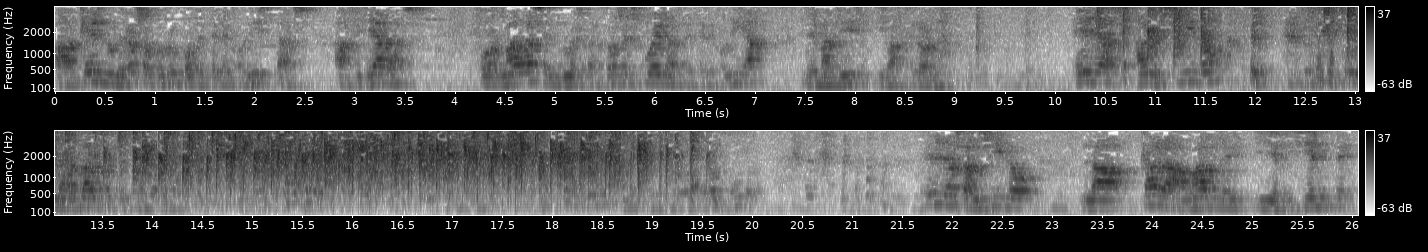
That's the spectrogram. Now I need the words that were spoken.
a aquel numeroso grupo de telefonistas afiliadas formadas en nuestras dos escuelas de telefonía de Madrid y Barcelona. Ellas han sido... sí, sí. Ellas han sido la cara amable y eficiente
